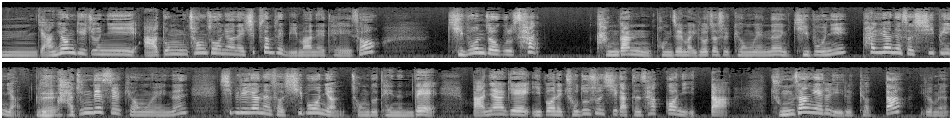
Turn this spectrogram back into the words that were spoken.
음, 양형 기준이 아동 청소년의 13세 미만에 대해서 기본적으로 상 강간 범죄만 이루어졌을 경우에는 기본이 8년에서 12년, 그리고 네. 가중됐을 경우에는 11년에서 15년 정도 되는데 만약에 이번에 조두순 씨 같은 사건이 있다, 중상해를 일으켰다 이러면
